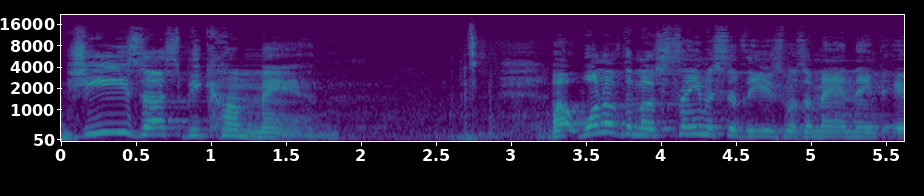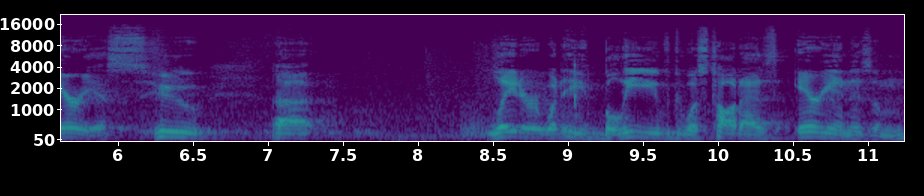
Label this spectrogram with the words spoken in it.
Jesus become man? Uh, one of the most famous of these was a man named Arius, who uh, later what he believed was taught as Arianism.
